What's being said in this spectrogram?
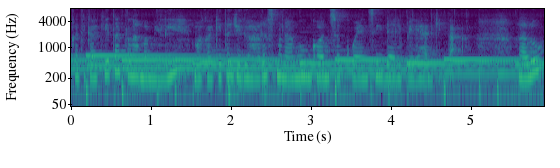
Ketika kita telah memilih maka kita juga harus menanggung konsekuensi dari pilihan kita. Lalu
